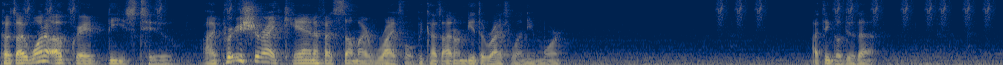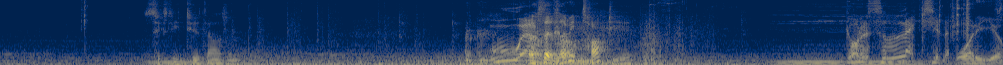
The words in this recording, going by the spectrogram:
Because I want to upgrade these two. I'm pretty sure I can if I sell my rifle, because I don't need the rifle anymore. I think I'll do that. 62,000. Like let me talk to you. Got a selection. What are you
